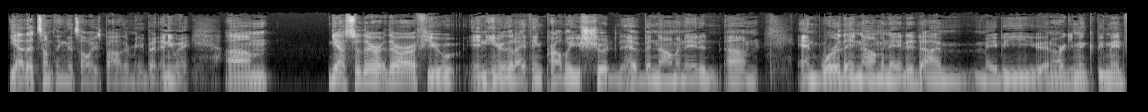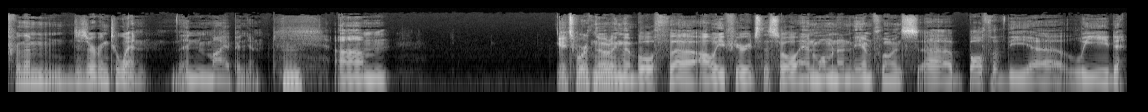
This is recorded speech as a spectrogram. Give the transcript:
yeah, that's something that's always bothered me. But anyway, um, yeah. So there there are a few in here that I think probably should have been nominated. Um, and were they nominated, I'm maybe an argument could be made for them deserving to win, in my opinion. Um, it's worth noting that both uh, Ali Eats the Soul and Woman Under the Influence, uh, both of the uh, lead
